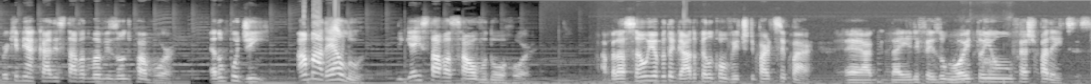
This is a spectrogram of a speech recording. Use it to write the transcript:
porque minha cara estava numa visão de pavor. Era um pudim. Amarelo! Ninguém estava salvo do horror. Abração e obrigado pelo convite de participar. É, daí ele fez um 8 e um fecha parênteses.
